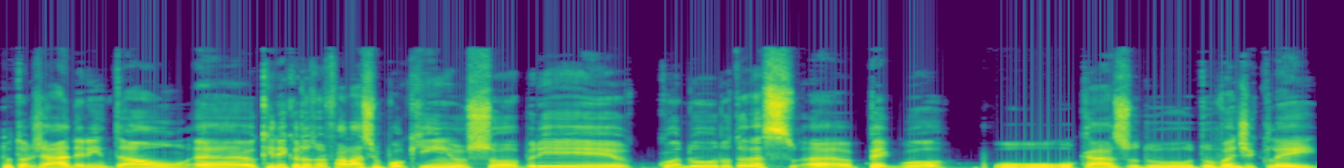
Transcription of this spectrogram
Doutor Jader, então, uh, eu queria que o doutor falasse um pouquinho sobre quando o doutor uh, pegou o, o, caso do, do Van de Clay,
